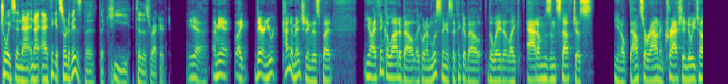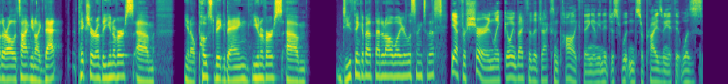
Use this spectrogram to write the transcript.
choice in that, and I, I think it sort of is the the key to this record. Yeah. I mean, like Darren, you were kind of mentioning this, but you know, I think a lot about like when I'm listening this, I think about the way that like atoms and stuff just, you know, bounce around and crash into each other all the time. You know, like that picture of the universe, um, you know, post Big Bang universe. Um, do you think about that at all while you're listening to this? Yeah, for sure. And like going back to the Jackson Pollock thing, I mean, it just wouldn't surprise me if it was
